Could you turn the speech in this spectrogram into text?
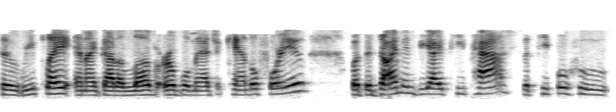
to replay, and I got a Love Herbal Magic candle for you. But the Diamond VIP pass, the people who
